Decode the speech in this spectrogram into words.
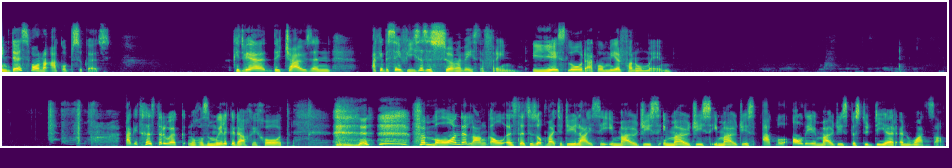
en dis waarna ek op soek is. Ek het weer the chosen. Ek het besef Jesus is so my beste vriend. Yes Lord, ek wil meer van hom hê. Ek het gister ook nog 'n moeilike dagie gehad. vir maande lank al is dit soos op my to-do lysie emojis, emojis, emojis. Ek wil al die emojis bestudeer in WhatsApp.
